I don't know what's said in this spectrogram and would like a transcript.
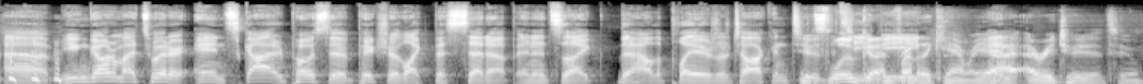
uh, you can go to my Twitter, and Scott had posted a picture of like the setup, and it's like the how the players are talking to It's the Luka in front of the camera. Yeah, And- I, I retweeted it too.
